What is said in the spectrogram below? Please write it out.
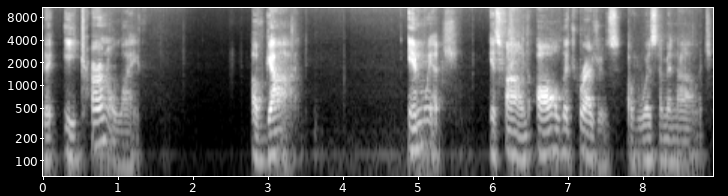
the eternal life of God, in which is found all the treasures of wisdom and knowledge.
